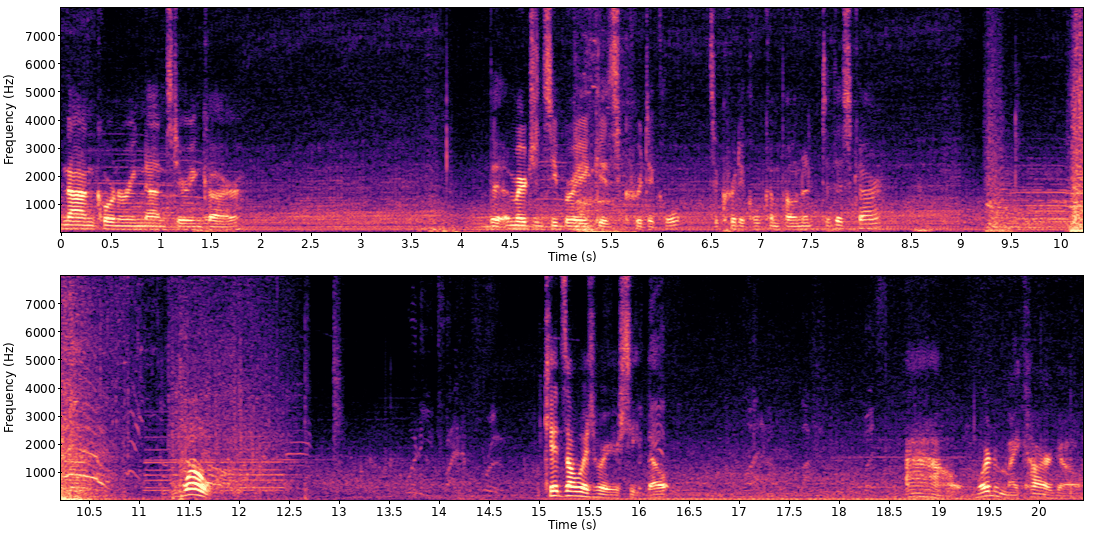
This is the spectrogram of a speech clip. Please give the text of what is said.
non-cornering, non-steering car. The emergency brake is critical. It's a critical component to this car. Whoa! To? Kids always wear your seatbelt. Ow, where did my car go?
